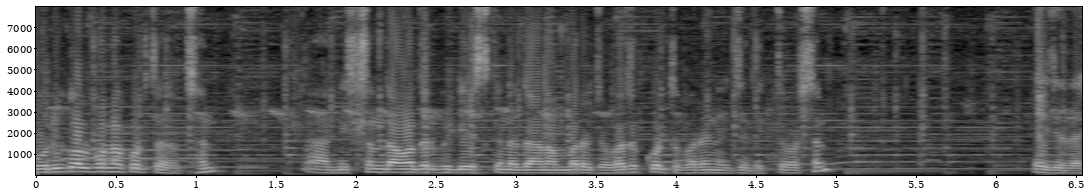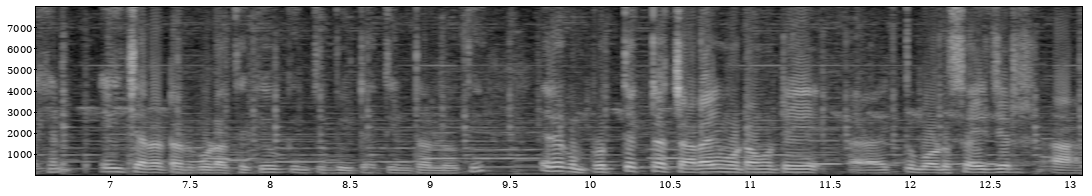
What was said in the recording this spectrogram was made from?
পরিকল্পনা করতে যাচ্ছেন নিঃসন্দেহে আমাদের ভিডিও স্ক্রিনে দেওয়া নম্বরে যোগাযোগ করতে পারেন। এই যে দেখতে পাচ্ছেন, এই যে দেখেন, এই চারাটার গোড়া থেকেও কিন্তু দুইটা, তিনটা লতি। এরকম প্রত্যেকটা চারাই মোটামুটি একটু বড় সাইজের আর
